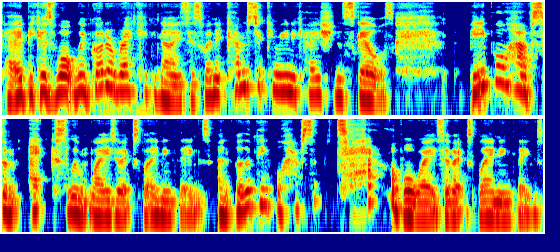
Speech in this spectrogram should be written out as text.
Okay, because what we've got to recognize is when it comes to communication skills, people have some excellent ways of explaining things, and other people have some terrible ways of explaining things.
